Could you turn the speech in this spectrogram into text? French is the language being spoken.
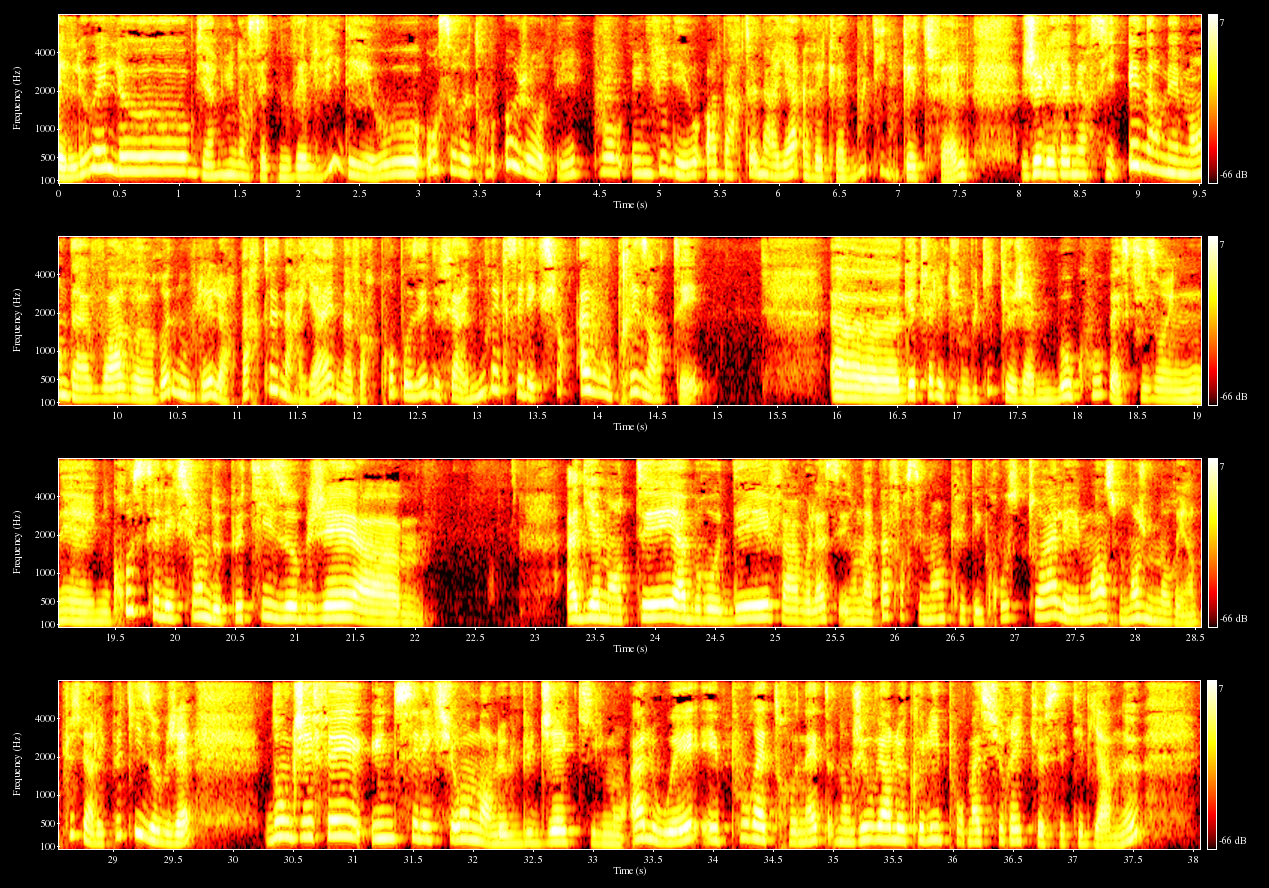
Hello hello, bienvenue dans cette nouvelle vidéo. On se retrouve aujourd'hui pour une vidéo en partenariat avec la boutique Gutfell. Je les remercie énormément d'avoir euh, renouvelé leur partenariat et de m'avoir proposé de faire une nouvelle sélection à vous présenter. Euh, Gutfell est une boutique que j'aime beaucoup parce qu'ils ont une, grosse sélection de petits objets euh, à diamanter, à broder. Enfin voilà, on n'a pas forcément que des grosses toiles. Et moi, en ce moment, je m'oriente plus vers les petits objets. Donc j'ai fait une sélection dans le budget qu'ils m'ont alloué. Et pour être honnête, donc j'ai ouvert le colis pour m'assurer que c'était bien eux.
